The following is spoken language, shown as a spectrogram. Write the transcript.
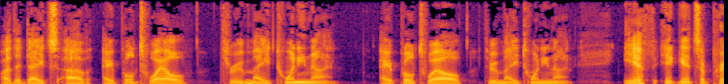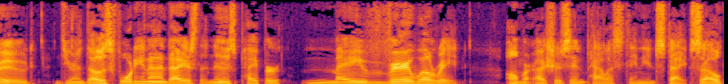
are the dates of April 12 through May 29? April 12 through May 29. if it gets approved during those 49 days, the newspaper may very well read Omer ushers in Palestinian state. So,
